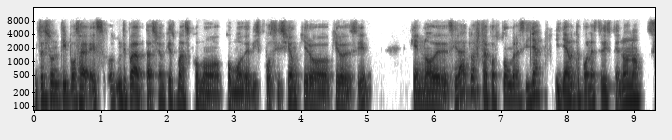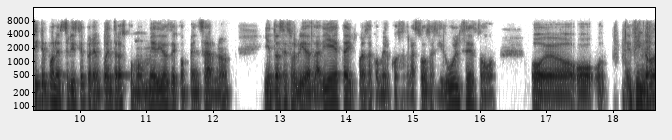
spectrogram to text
Entonces un tipo, o sea, es un tipo de adaptación que es más como, como de disposición, quiero, quiero decir, que no de decir, ah, claro, te acostumbras y ya, y ya no te pones triste. No, no, sí te pones triste, pero encuentras como medios de compensar, ¿no? Y entonces olvidas la dieta y pones a comer cosas grasosas y dulces o, o, en fin, ¿no?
